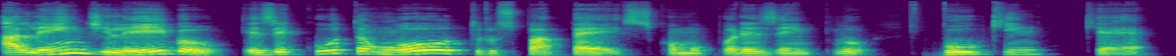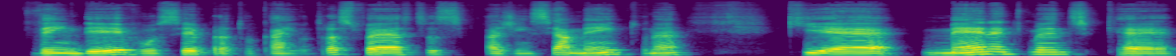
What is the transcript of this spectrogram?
além de label, executam outros papéis, como, por exemplo, booking, que é vender você para tocar em outras festas, agenciamento, né? Que é management, que é,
